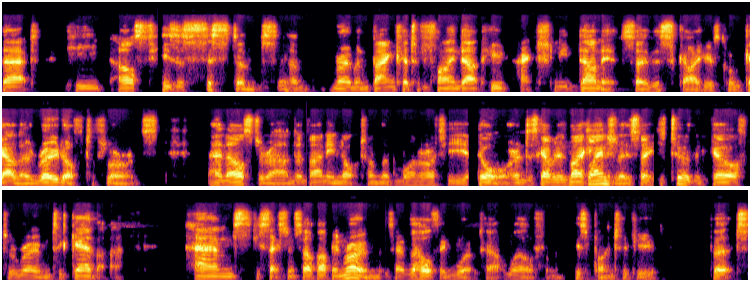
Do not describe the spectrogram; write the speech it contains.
that he asked his assistant, a Roman banker, to find out who'd actually done it. So this guy, who's called Gallo, rode off to Florence and asked around and finally knocked on the Buonarroti door and discovered it was Michelangelo. So his two of them go off to Rome together and he sets himself up in Rome. So the whole thing worked out well from his point of view. But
